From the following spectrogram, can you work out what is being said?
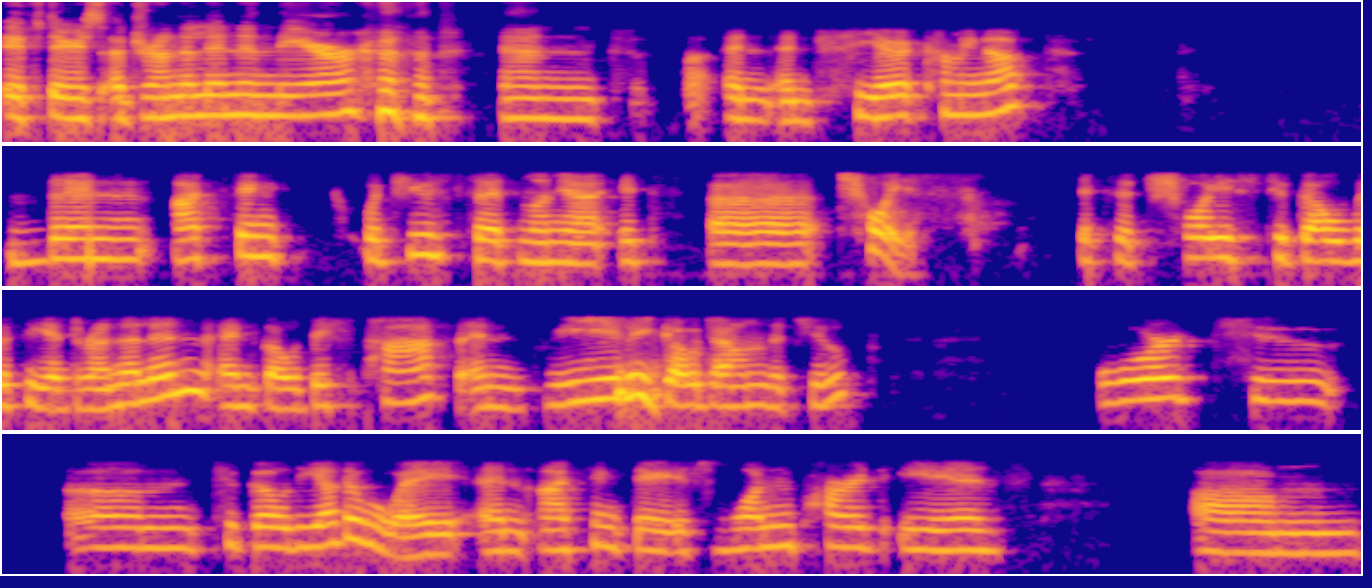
if there's adrenaline in the air and and and fear coming up then i think what you said Monia, it's a choice it's a choice to go with the adrenaline and go this path and really go down the tube, or to um, to go the other way. And I think there is one part is um,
